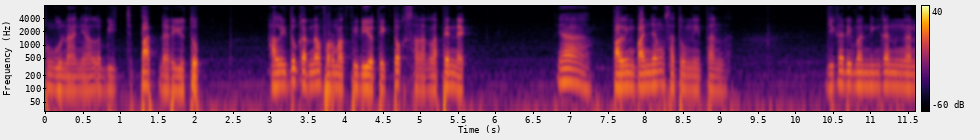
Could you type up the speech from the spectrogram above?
penggunanya lebih cepat dari YouTube. Hal itu karena format video TikTok sangatlah pendek. Ya, paling panjang satu menitan. Jika dibandingkan dengan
